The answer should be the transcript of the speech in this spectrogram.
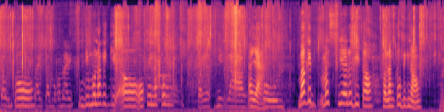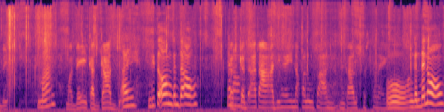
itaw. Oo. Kamay, talo kamay. Hindi mo nakiki... Oh, okay na po. Parehas ni lang. Ayan. Cool. Bakit mas yellow dito? Walang tubig na oh. Madi. Man. Madi, kadkad. Ay, dito oh, ang ganda oh. Yan oh. Kadkad ata, adi ngayon nakalusan. Ang kalos basta na eh. Oh, ang ganda no.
